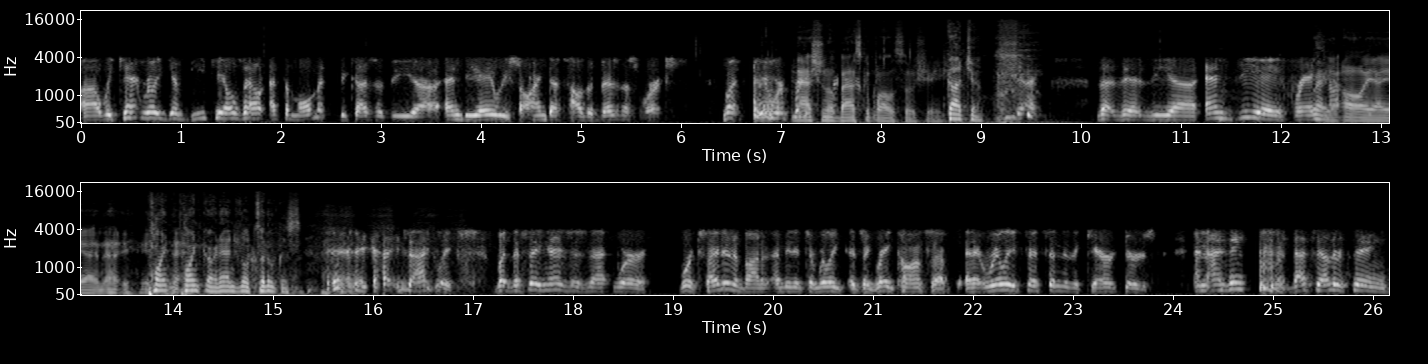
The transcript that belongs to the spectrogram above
Uh, we can't really give details out at the moment because of the uh, NDA we signed. That's how the business works. But we're pretty National Basketball Association. Gotcha. yeah, the the the uh, NDA, Frank. Right. not- Oh yeah, yeah. No, Point point guard Angelo Tsarouchas. yeah, exactly. But the thing is, is that we're we're excited about it. I mean, it's a really it's a great concept, and it really fits into the characters. And I think that's the other thing.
